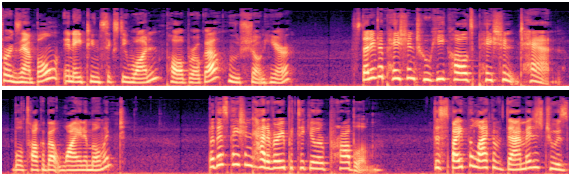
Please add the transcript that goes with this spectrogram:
For example, in 1861, Paul Broca, who's shown here, studied a patient who he called patient Tan. We'll talk about why in a moment. But this patient had a very particular problem. Despite the lack of damage to his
